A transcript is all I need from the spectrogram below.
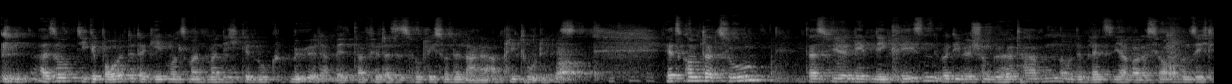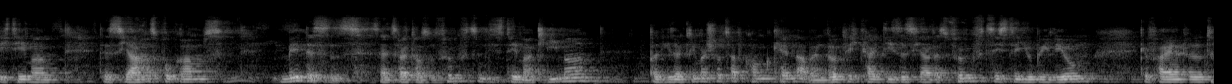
Also die Gebäude, da geben uns manchmal nicht genug Mühe damit, dafür, dass es wirklich so eine lange Amplitude ist. Jetzt kommt dazu, dass wir neben den Krisen, über die wir schon gehört haben, und im letzten Jahr war das ja offensichtlich Thema des Jahresprogramms mindestens seit 2015 dieses Thema Klima, Pariser Klimaschutzabkommen kennen, aber in Wirklichkeit dieses Jahr das 50. Jubiläum gefeiert wird,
